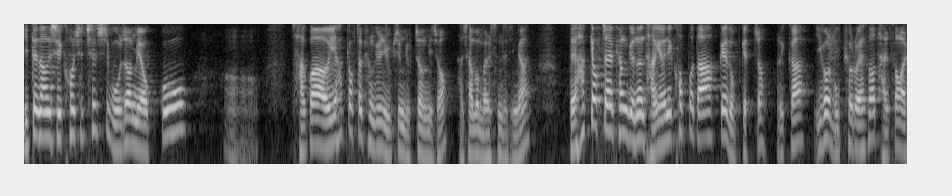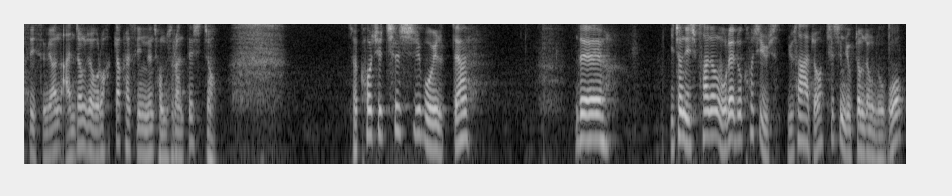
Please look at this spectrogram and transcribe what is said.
이때 당시 컷이 75점이었고 어, 자과의 합격자 평균이 66점이죠. 다시 한번 말씀드리면 네, 합격자의 평균은 당연히 컷보다 꽤 높겠죠. 그러니까 이걸 목표로 해서 달성할 수 있으면 안정적으로 합격할 수 있는 점수란 뜻이죠. 자, 컷이 75일 때, 네, 2024년 올해도 컷이 유, 사하죠 76점 정도고.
